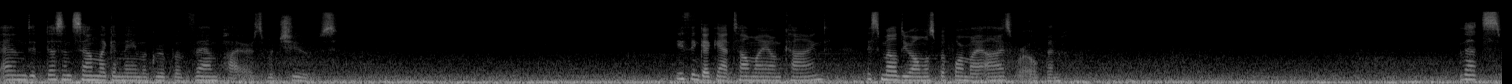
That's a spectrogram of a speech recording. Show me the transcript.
And it doesn't sound like a name a group of vampires would choose. You think I can't tell my own kind? I smelled you almost before my eyes were open. That's...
